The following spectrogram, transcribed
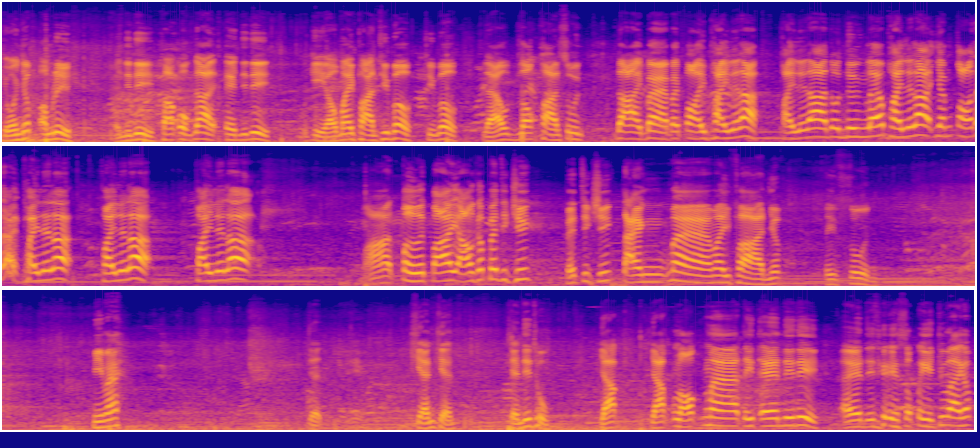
โยนครับอัมรีเอ็นดีดีพักอกได้เอ็นดีดีเมื่อกี้เอาไม่ผ่านทิมเบิลทิมเบิลแล้วล็อกผ่านซุนได้แบะไปปล่อยไผ่เลยล่ะไผ่เลยล่ะโดนดึงแล้วไผ่เลยล่ะยังต่อได้ไผ่เลยล่ะไผ่เลยล่ะไผ่เลยล่ะมาเปิดไปเอาครับเพชรติกชิกเพชรติกชิกแต่งแม่ไม่ผ่านครับติดซุนมีไหมเดี๋ยวเขียนเขียนเขียนที่ถุงยักยักล็อกมาติดเอ็นดีดีเอ็นดีดีสปีดขึ้นไปครับ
